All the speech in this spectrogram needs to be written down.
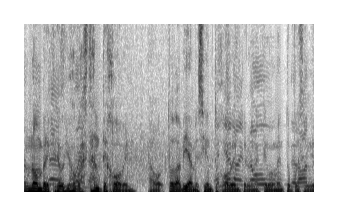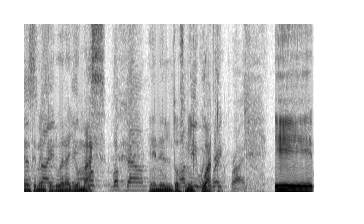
un hombre, creo yo, bastante joven. Todavía me siento joven, pero en aquel momento, pues evidentemente lo era yo más, en el 2004. Eh,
